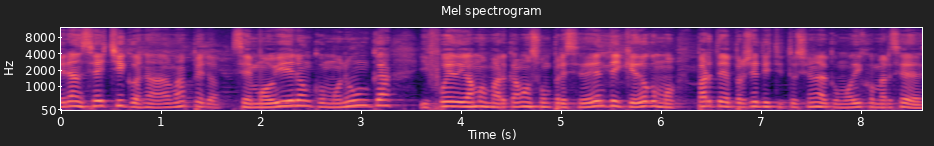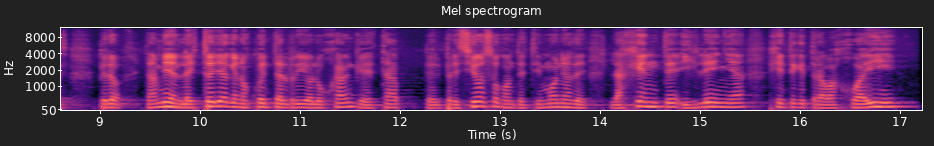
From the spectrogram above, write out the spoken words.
eran seis chicos nada más, pero se movieron como nunca y fue, digamos, marcamos un precedente y quedó como parte del proyecto institucional, como dijo Mercedes. Pero también la historia que nos cuenta el río Luján, que está precioso, con testimonios de la gente isleña, gente que trabajó ahí,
